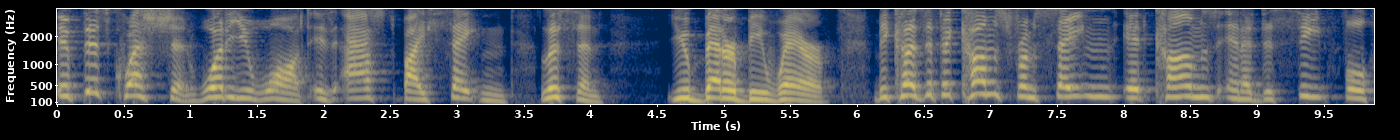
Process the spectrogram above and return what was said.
If this question, what do you want, is asked by Satan, listen, you better beware. Because if it comes from Satan, it comes in a deceitful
